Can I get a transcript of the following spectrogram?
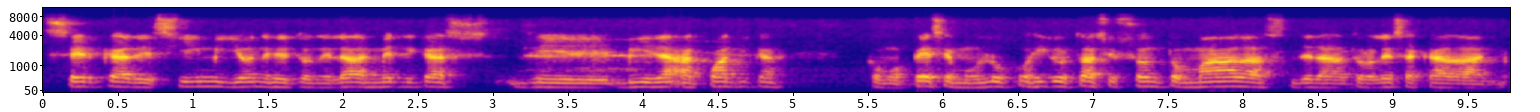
cerca de 100 millones de toneladas métricas de vida acuática, como peces, moluscos y crustáceos, son tomadas de la naturaleza cada año.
